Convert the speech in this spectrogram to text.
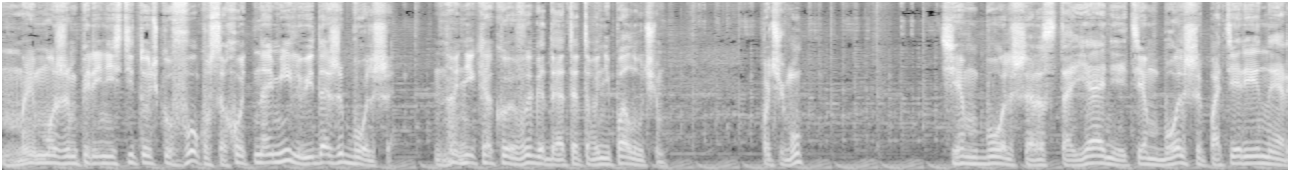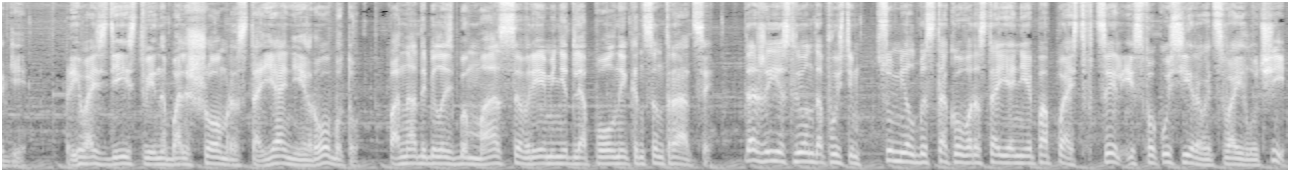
«Мы можем перенести точку фокуса хоть на милю и даже больше, но никакой выгоды от этого не получим», Почему? Чем больше расстояние, тем больше потери энергии. При воздействии на большом расстоянии роботу понадобилась бы масса времени для полной концентрации. Даже если он, допустим, сумел бы с такого расстояния попасть в цель и сфокусировать свои лучи,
